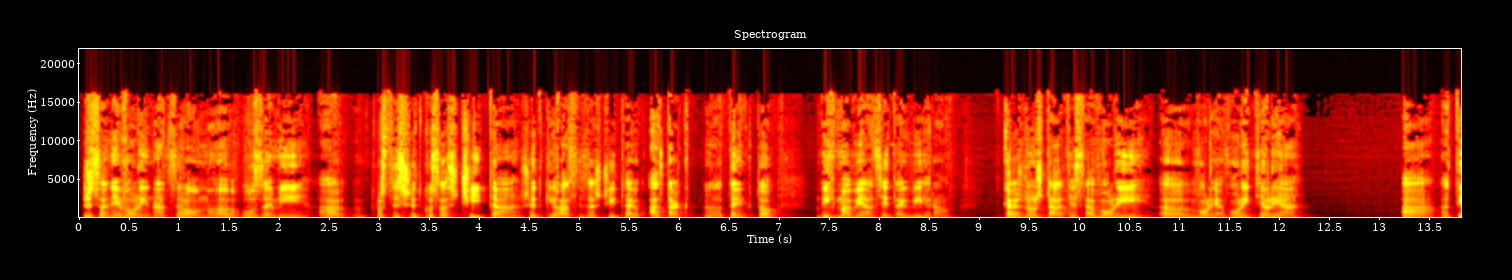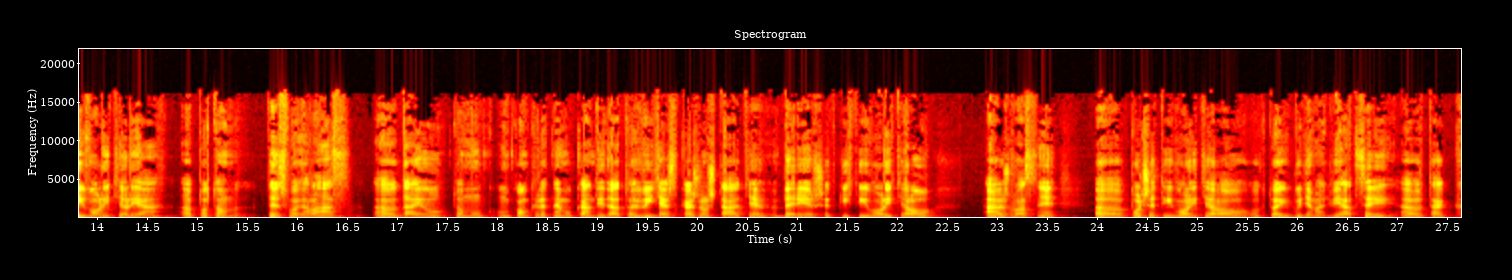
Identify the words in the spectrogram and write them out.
že sa nevolí na celom e, území a proste všetko sa sčíta, všetky hlasy sa sčítajú a tak e, ten, kto ich má viacej, tak vyhral. Každom štáte sa volí, e, volia volitelia a, tí volitelia potom ten svoj hlas dajú tomu konkrétnemu kandidátovi. Víťaz v každom štáte berie všetkých tých voliteľov a až vlastne počet tých voliteľov, kto ich bude mať viacej, tak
